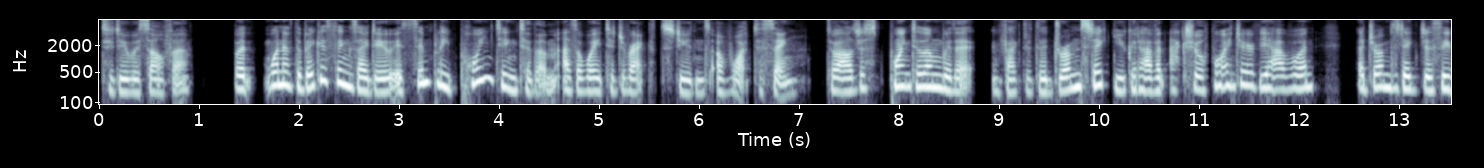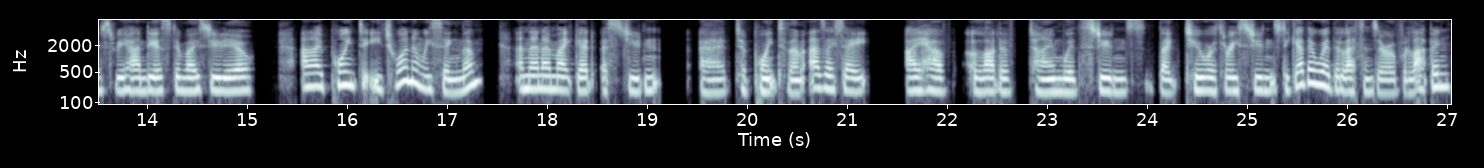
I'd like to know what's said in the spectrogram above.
to do with Solfa. But one of the biggest things I do is simply pointing to them as a way to direct students of what to sing. So I'll just point to them with it. In fact, it's a drumstick. You could have an actual pointer if you have one. A drumstick just seems to be handiest in my studio. And I point to each one and we sing them. And then I might get a student uh, to point to them. As I say, I have a lot of time with students, like two or three students together, where the lessons are overlapping.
